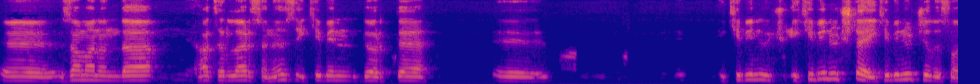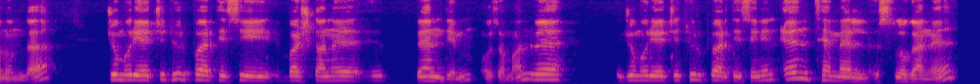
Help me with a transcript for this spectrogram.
E, zamanında hatırlarsınız 2004'te e, 2003 2003'te 2003 yılı sonunda Cumhuriyetçi Türk Partisi Başkanı bendim o zaman ve Cumhuriyetçi Türk Partisi'nin en temel sloganı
